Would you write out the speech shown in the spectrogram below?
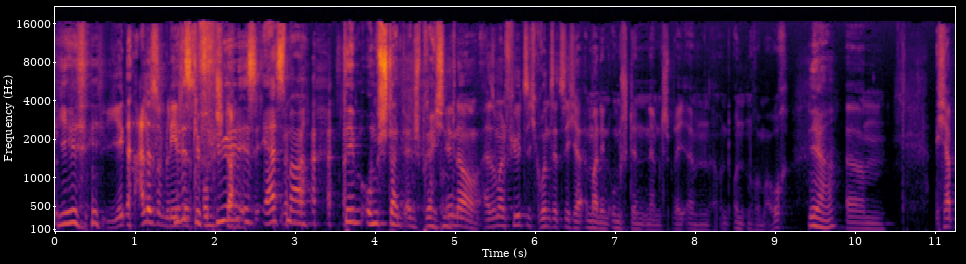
jede, Jeder, alles im Leben jedes ist Gefühl Umstand. ist erstmal dem Umstand entsprechend. Genau, also man fühlt sich grundsätzlich ja immer den Umständen entspre- ähm, und untenrum auch. Ja. Ähm, ich habe,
